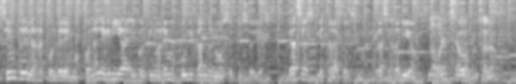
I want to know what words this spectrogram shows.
siempre les responderemos con alegría y continuaremos publicando nuevos episodios. Gracias y hasta la próxima. Gracias Darío. No, gracias a vos, Gonzalo.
